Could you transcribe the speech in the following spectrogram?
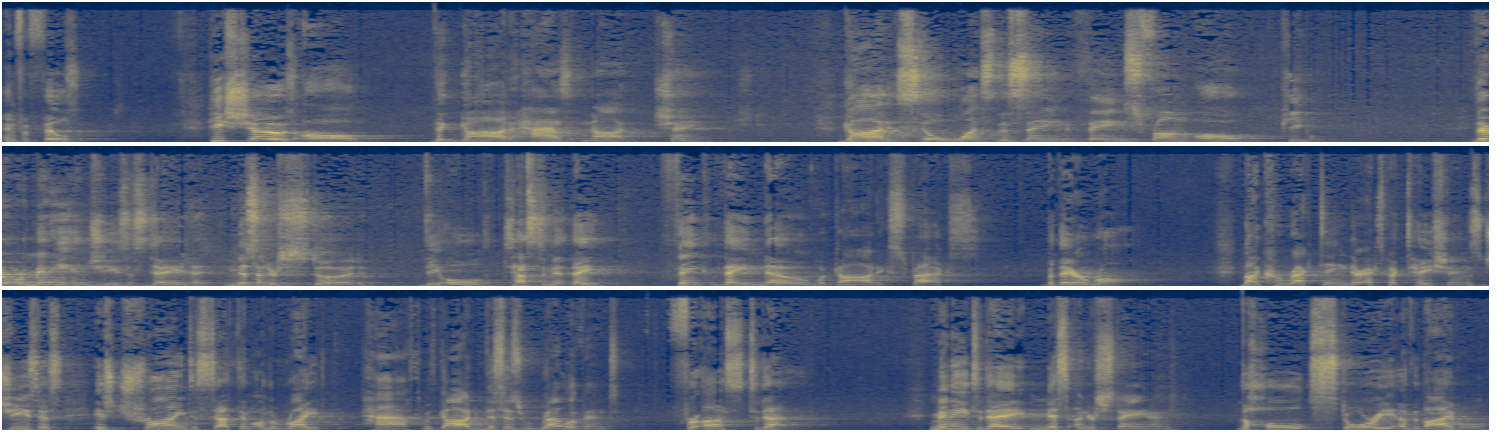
and fulfills it. He shows all that God has not changed. God still wants the same things from all people. There were many in Jesus' day that misunderstood the Old Testament. They think they know what God expects, but they are wrong. By correcting their expectations, Jesus is trying to set them on the right path with God. This is relevant for us today. Many today misunderstand the whole story of the Bible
